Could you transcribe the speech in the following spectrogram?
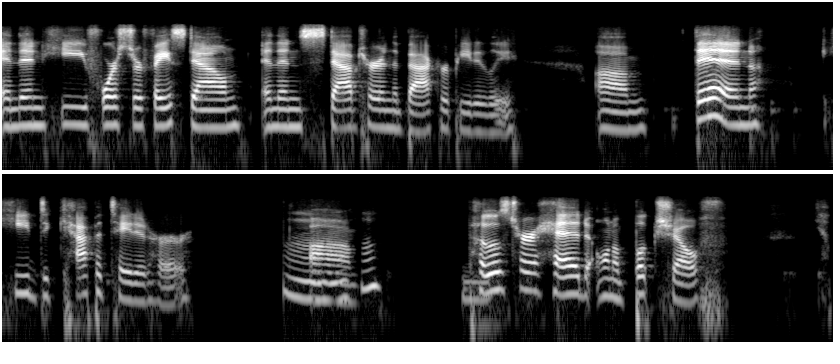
And then he forced her face down and then stabbed her in the back repeatedly. Um, then he decapitated her, um, Mm-hmm. posed her head on a bookshelf, Yep.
